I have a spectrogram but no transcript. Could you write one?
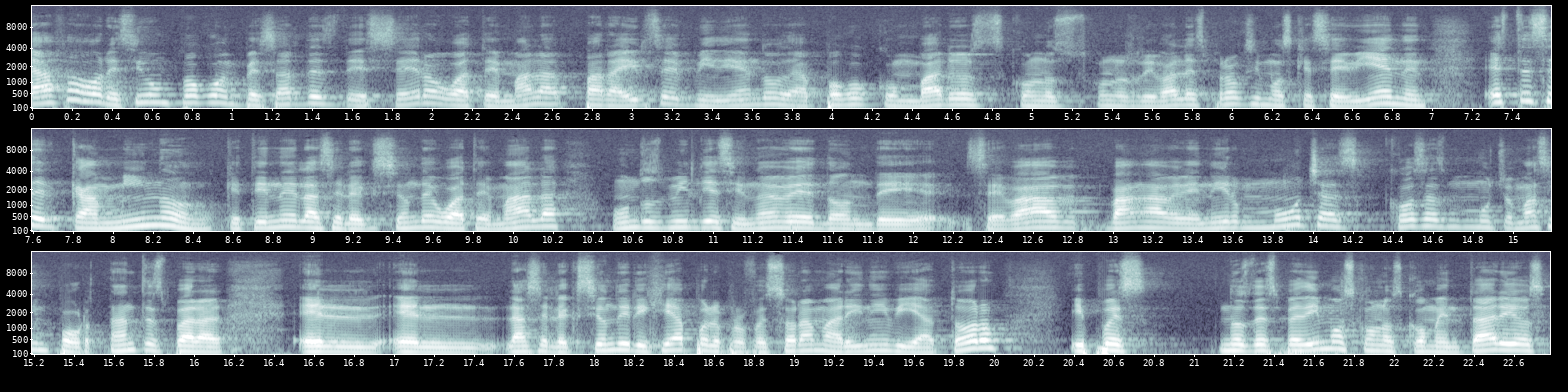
ha favorecido un poco empezar desde cero a Guatemala para irse midiendo de a poco con varios, con los, con los rivales próximos que se vienen. Este es el camino que tiene la selección de Guatemala, un 2019 donde se va, van a venir muchas cosas mucho más importantes para el- el- la selección dirigida por el profesor Amarini Villatoro. Y pues nos despedimos con los comentarios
